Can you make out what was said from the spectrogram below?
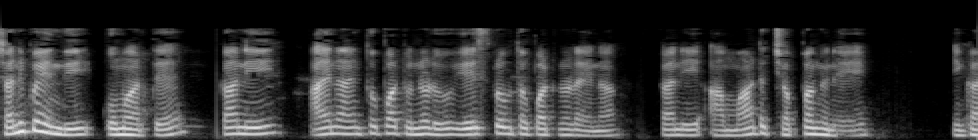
చనిపోయింది కుమార్తె కానీ ఆయన ఆయనతో పాటు ఉన్నాడు ఏసు ప్రభుతో పాటు ఉన్నాడు ఆయన. కానీ ఆ మాట చెప్పంగానే ఇంకా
